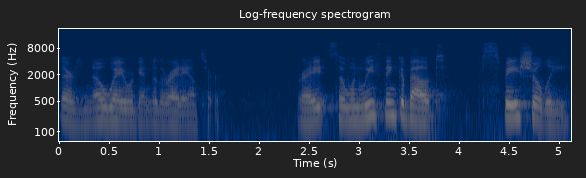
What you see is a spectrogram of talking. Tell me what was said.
there's no way we're getting to the right answer, right? So when we think about spatially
